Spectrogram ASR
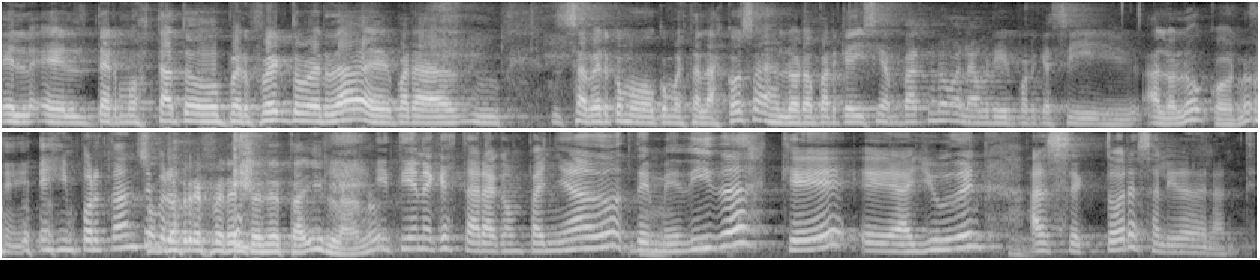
el, termostato perfecto, ¿verdad? Eh, para mm, saber cómo, cómo, están las cosas. El Oroparque y Ciamparque no van a abrir porque sí, a lo loco, ¿no? Sí, es importante, Son pero... referentes de esta isla, ¿no? Y tiene que estar acompañado de mm. medidas que eh, ayuden al sector a salir adelante.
